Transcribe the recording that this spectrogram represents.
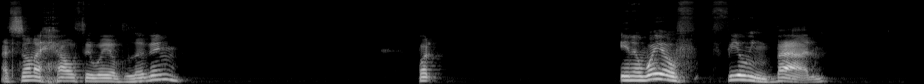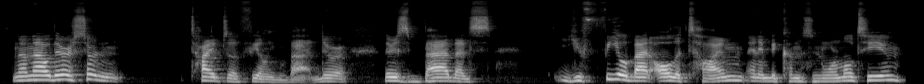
that's not a healthy way of living. But in a way of feeling bad, now now there are certain types of feeling bad. There there's bad that's you feel bad all the time and it becomes normal to you,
